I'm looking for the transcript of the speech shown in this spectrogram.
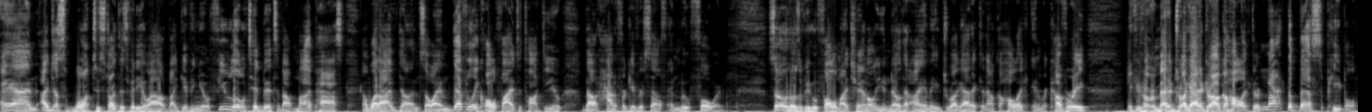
And I just want to start this video out by giving you a few little tidbits about my past and what I've done. So I am definitely qualified to talk to you about how to forgive yourself and move forward. So those of you who follow my channel, you know that I am a drug addict and alcoholic in recovery. If you've ever met a drug addict or alcoholic, they're not the best people.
